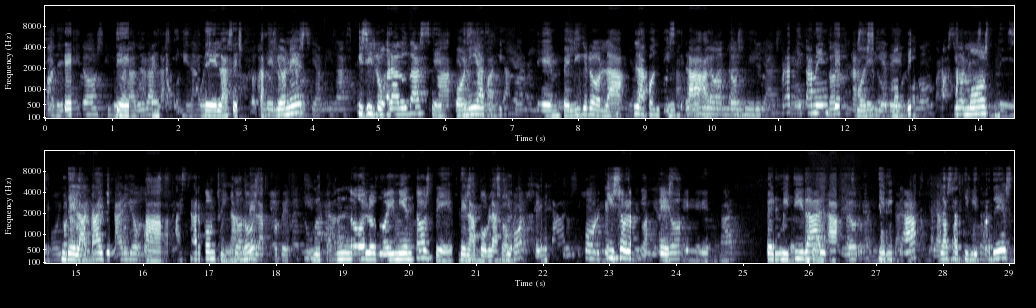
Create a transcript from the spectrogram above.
padecido de la rentabilidad de las explotaciones y sin lugar a dudas se ponía en peligro la, la continuidad. Prácticamente, pues como digo, pasamos de, la calle a, estar confinados, limitando los movimientos de, de la población general y solamente eh, permitida la actividad, las actividades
